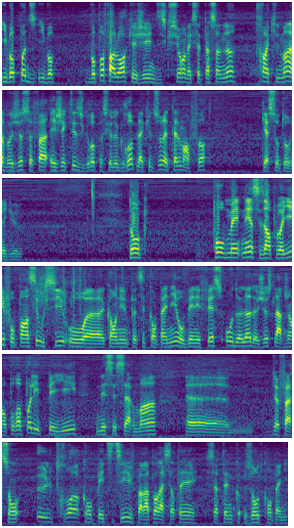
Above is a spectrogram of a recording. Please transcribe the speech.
il ne va, pas, va, va pas falloir que j'ai une discussion avec cette personne-là tranquillement, elle va juste se faire éjecter du groupe parce que le groupe, la culture est tellement forte qu'elle s'autorégule. Donc, pour maintenir ses employés, il faut penser aussi, au, euh, quand on est une petite compagnie, aux bénéfices au-delà de juste l'argent. On ne pourra pas les payer nécessairement euh, de façon ultra compétitive par rapport à certaines autres compagnies.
